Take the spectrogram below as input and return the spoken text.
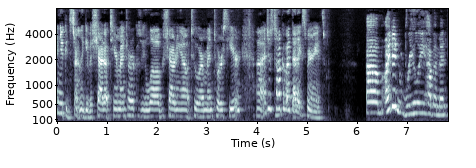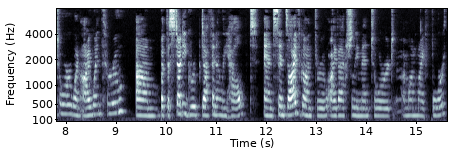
and you can certainly give a shout out to your mentor because we love shouting out to our mentors here. Uh, and just talk about that experience. Um, I didn't really have a mentor when I went through, um, but the study group definitely helped. And since I've gone through, I've actually mentored. I'm on my fourth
